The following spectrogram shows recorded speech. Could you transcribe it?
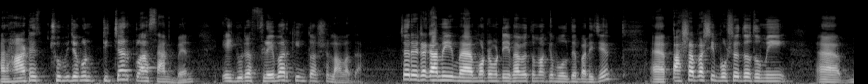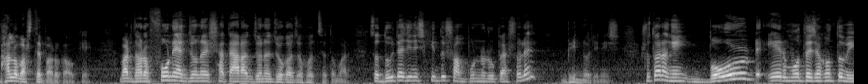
আর হার্টের ছবি যখন টিচার ক্লাস আঁকবেন, এই দুটা ফ্লেভার কিন্তু আসলে আলাদা। চলো, এটাকে আমি মোটামুটি এইভাবে তোমাকে বলতে পারি যে পাশাপাশি বসে তো তুমি ভালোবাসতে পারো কাউকে। বাট ধরো ফোনে একজনের সাথে আর একজনের যোগাযোগ হচ্ছে তোমার। সো দুইটা জিনিস কিন্তু সম্পূর্ণরূপে আসলে ভিন্ন জিনিস। সুতরাং এই বোর্ড এর মধ্যে যখন তুমি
